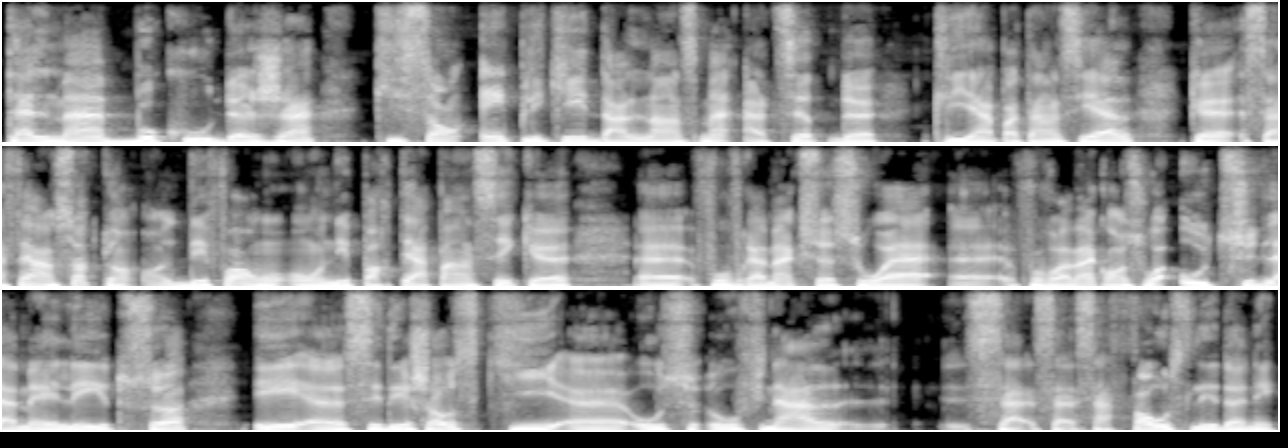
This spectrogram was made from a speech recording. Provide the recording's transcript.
tellement beaucoup de gens qui sont impliqués dans le lancement à titre de clients potentiels que ça fait en sorte que des fois on, est porté à penser que euh, faut vraiment que ce soit euh, faut vraiment qu'on soit au-dessus de la mêlée et tout ça. Et euh, c'est des choses qui au, au final ça, ça, ça, fausse les données.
